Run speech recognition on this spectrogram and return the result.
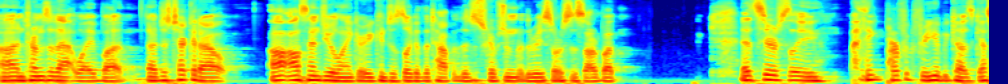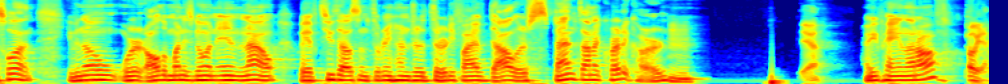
uh, in terms of that way, but uh, just check it out. I'll, I'll send you a link or you can just look at the top of the description where the resources are. But it's seriously, I think, perfect for you because guess what? Even though we're all the money's going in and out, we have two thousand three hundred thirty-five dollars spent on a credit card. Mm. yeah. Are you paying that off? Oh yeah.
